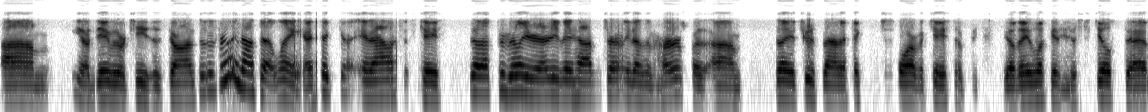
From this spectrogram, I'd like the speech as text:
Um, you know, David Ortiz is gone, so there's really not that link. I think in Alex's case, you that familiarity they have certainly doesn't hurt, but um, to tell you the truth, man, I think it's just more of a case of, you know, they look at his skill set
